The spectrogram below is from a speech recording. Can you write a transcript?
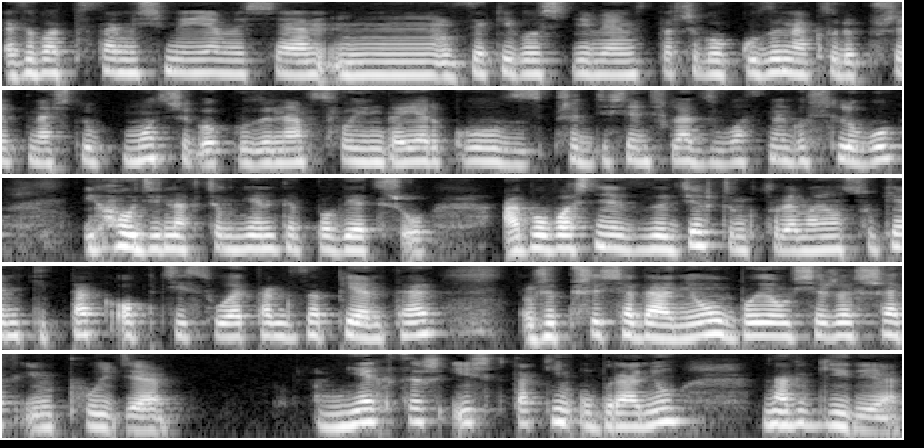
E, zobacz, czasami śmiejemy się mm, z jakiegoś, nie wiem, starszego kuzyna, który przyszedł na ślub młodszego kuzyna w swoim gajerku sprzed 10 lat z własnego ślubu i chodzi na wciągniętym powietrzu albo właśnie z dziewczyn, które mają sukienki tak obcisłe, tak zapięte, że przy siadaniu boją się, że szef im pójdzie. Nie chcesz iść w takim ubraniu na wigilię.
